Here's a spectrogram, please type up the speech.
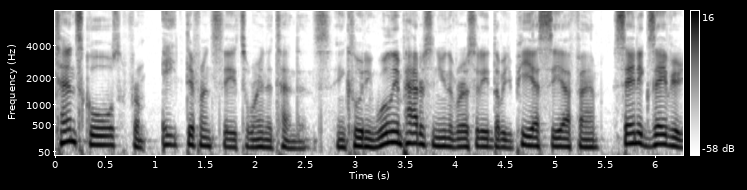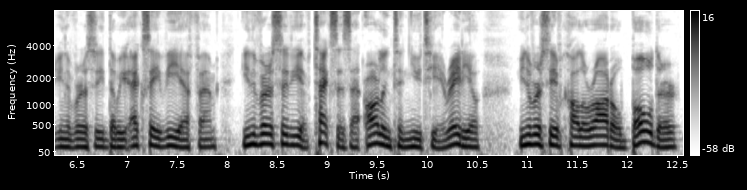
Ten schools from eight different states were in attendance, including William Paterson University, WPSC FM, St. Xavier University, WXAV FM, University of Texas at Arlington, UTA Radio, University of Colorado, Boulder,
